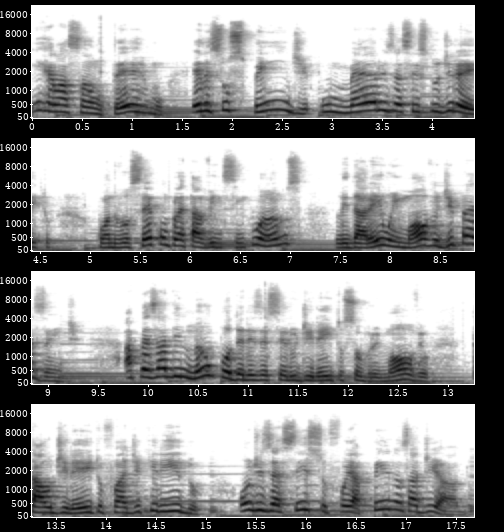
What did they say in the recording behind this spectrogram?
Em relação ao termo, ele suspende o mero exercício do direito. Quando você completar 25 anos, lhe darei um imóvel de presente. Apesar de não poder exercer o direito sobre o imóvel, tal direito foi adquirido, onde o exercício foi apenas adiado.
